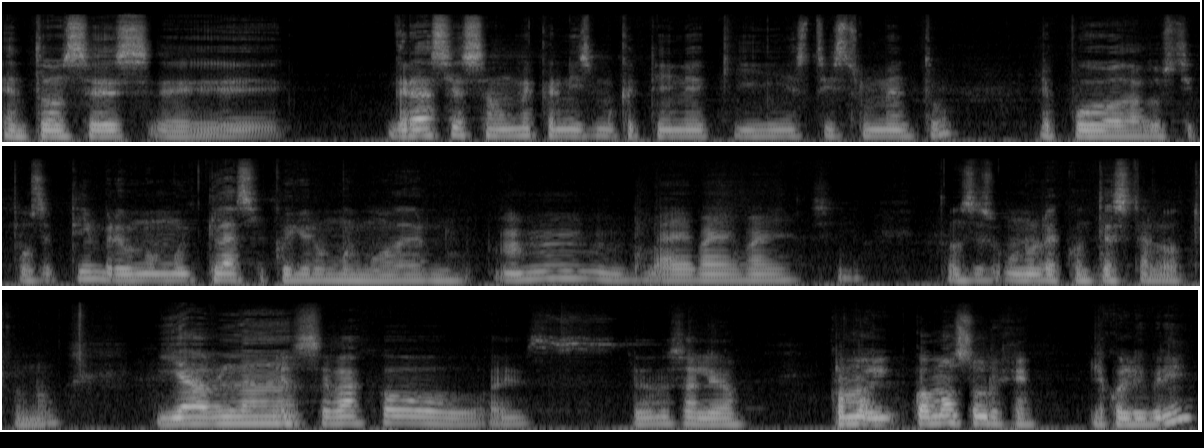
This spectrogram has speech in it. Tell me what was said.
Entonces, eh, gracias a un mecanismo que tiene aquí este instrumento, le puedo dar dos tipos de timbre, uno muy clásico y uno muy moderno. Mm, vaya, vaya, vaya. ¿sí? Entonces uno le contesta al otro, ¿no? Y habla Ese bajo es... ¿De dónde salió? ¿Cómo, El- cómo surge? el colibrí.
